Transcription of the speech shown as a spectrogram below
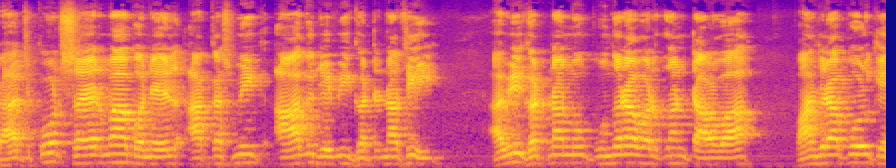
રાજકોટ શહેરમાં બનેલ આકસ્મિક આગ જેવી ઘટનાથી આવી ઘટનાનું પુનરાવર્તન ટાળવા પાંજરાપોળ કે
